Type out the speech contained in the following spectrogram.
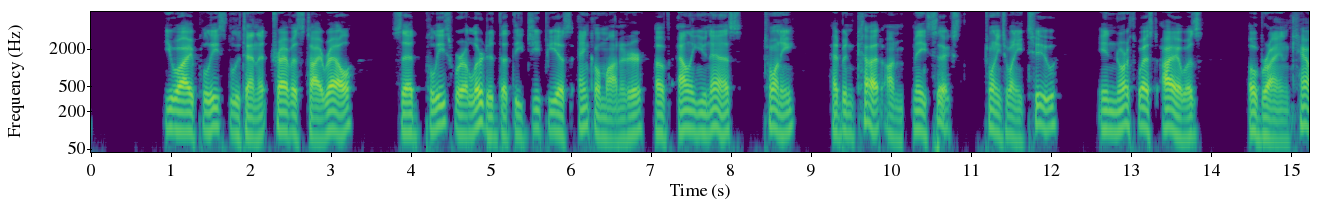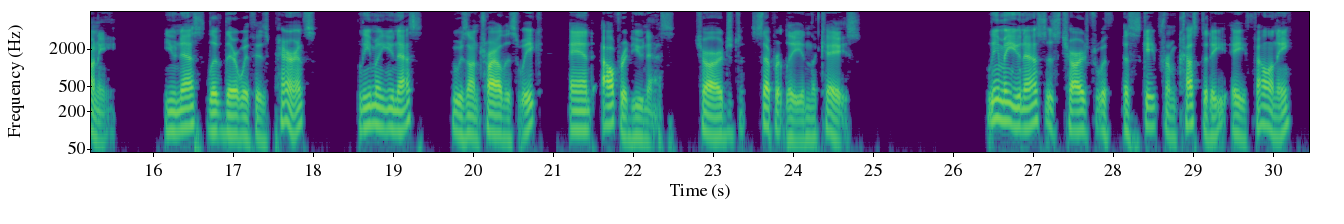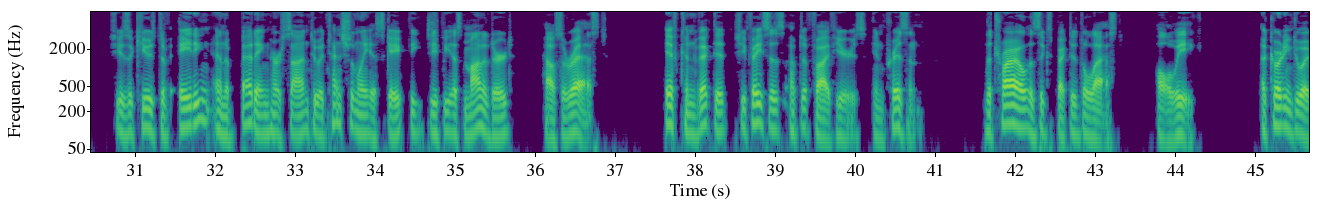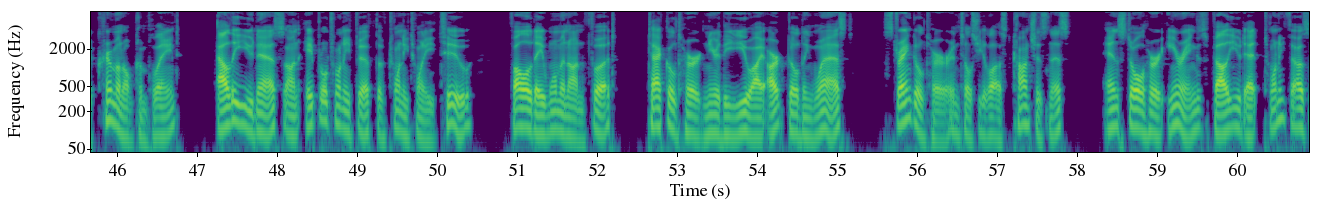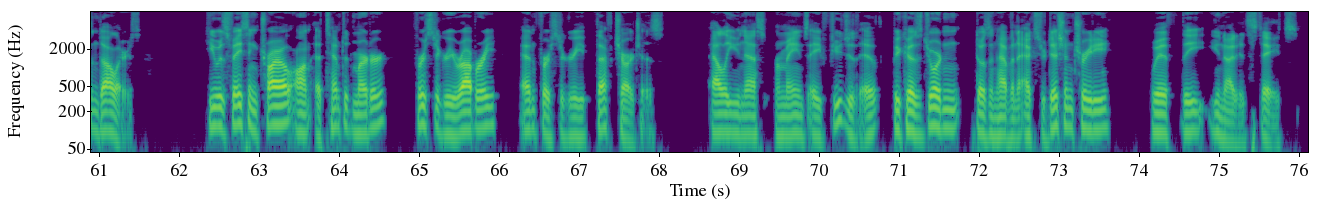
UI Police Lieutenant Travis Tyrell said police were alerted that the GPS ankle monitor of Ali Younes, 20, had been cut on May 6, 2022, in northwest Iowa's O'Brien County. Younes lived there with his parents, Lima Younes, who is on trial this week, and Alfred Younes, charged separately in the case. Lima Younes is charged with escape from custody, a felony. She is accused of aiding and abetting her son to intentionally escape the GPS monitored house arrest. If convicted, she faces up to five years in prison. The trial is expected to last all week. According to a criminal complaint, Ali Younes on April 25th of 2022 followed a woman on foot, tackled her near the UI Art Building West, strangled her until she lost consciousness, and stole her earrings valued at $20,000. He was facing trial on attempted murder, first degree robbery, and first degree theft charges. Ali Younes remains a fugitive because Jordan doesn't have an extradition treaty with the United States.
